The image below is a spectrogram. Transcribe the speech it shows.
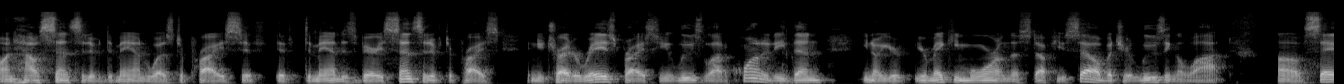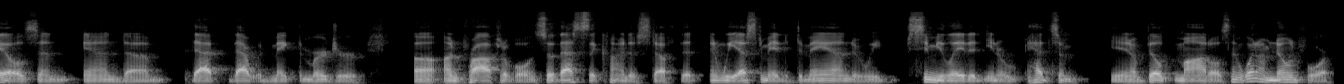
on how sensitive demand was to price. If if demand is very sensitive to price and you try to raise price and you lose a lot of quantity, then you know you're you're making more on the stuff you sell but you're losing a lot of sales and and um, that that would make the merger uh, unprofitable. And so that's the kind of stuff that and we estimated demand and we simulated you know had some you know built models. And what i'm known for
